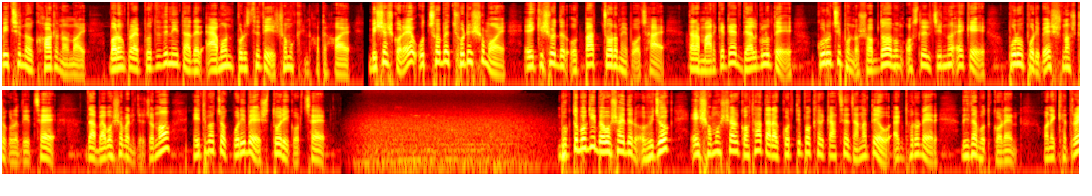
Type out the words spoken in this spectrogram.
বিচ্ছিন্ন ঘটনা নয়, বরং প্রায় প্রতিদিনই তাদের এমন পরিস্থিতির সম্মুখীন হতে হয়। বিশেষ করে উৎসবের ছুটির সময় এই কিশোরদের উৎপাত চরমে পৌঁছায়। তারা মার্কেটের দেয়ালগুলোতে কুরুচিপূর্ণ শব্দ এবং অশ্লীল চিহ্ন একে পুরো পরিবেশ নষ্ট করে দিচ্ছে, যা ব্যবসা বাণিজ্যের জন্য নেতিবাচক পরিবেশ তৈরি করছে। ভুক্তভোগী ব্যবসায়ীদের অভিযোগ, এই সমস্যার কথা তারা কর্তৃপক্ষের কাছে জানাতেও এক ধরনের দ্বিধাবোধ করেন। অনেক ক্ষেত্রে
